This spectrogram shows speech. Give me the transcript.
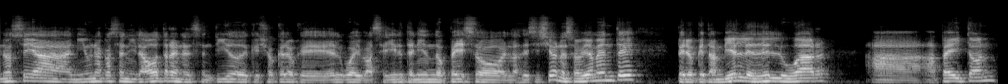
no sea ni una cosa ni la otra en el sentido de que yo creo que Elway va a seguir teniendo peso en las decisiones, obviamente, pero que también le dé el lugar a, Peyton.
